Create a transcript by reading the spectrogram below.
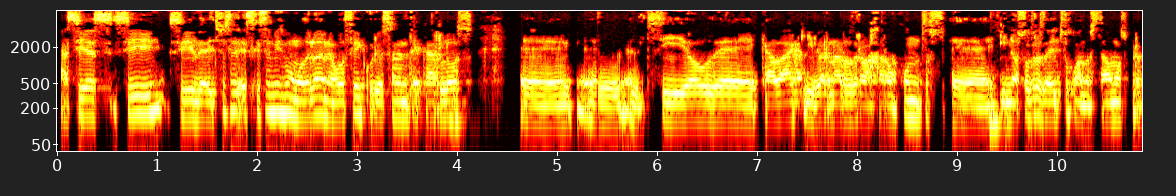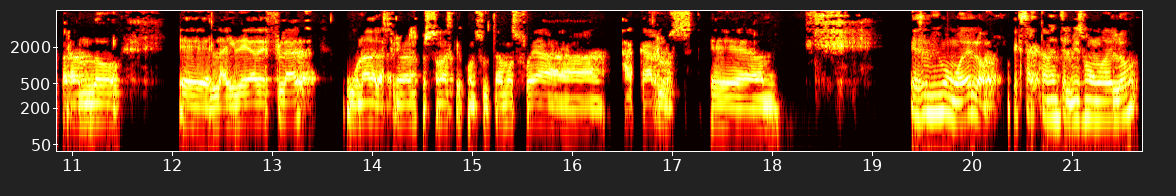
Así es, sí, sí, de hecho es que es el mismo modelo de negocio y curiosamente Carlos, eh, el, CEO de Kavak y Bernardo trabajaron juntos eh, y nosotros de hecho cuando estábamos preparando eh, la idea de Flat, una de las primeras personas que consultamos fue a, a Carlos. es el mismo modelo, exactamente el mismo modelo,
